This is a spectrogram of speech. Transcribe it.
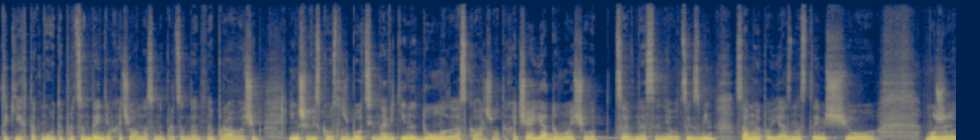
таких, так мовити, прецедентів, хоча у нас і не прецедентне право, щоб інші військовослужбовці навіть і не думали оскаржувати. Хоча я думаю, що от це внесення оцих змін саме пов'язано з тим, що може,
